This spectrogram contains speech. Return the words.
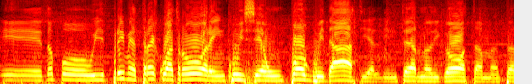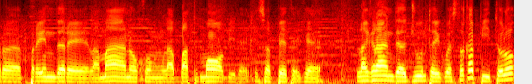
E dopo le prime 3-4 ore in cui si è un po' guidati all'interno di Gotham per prendere la mano con la Batmobile, che sapete che è la grande aggiunta di questo capitolo,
